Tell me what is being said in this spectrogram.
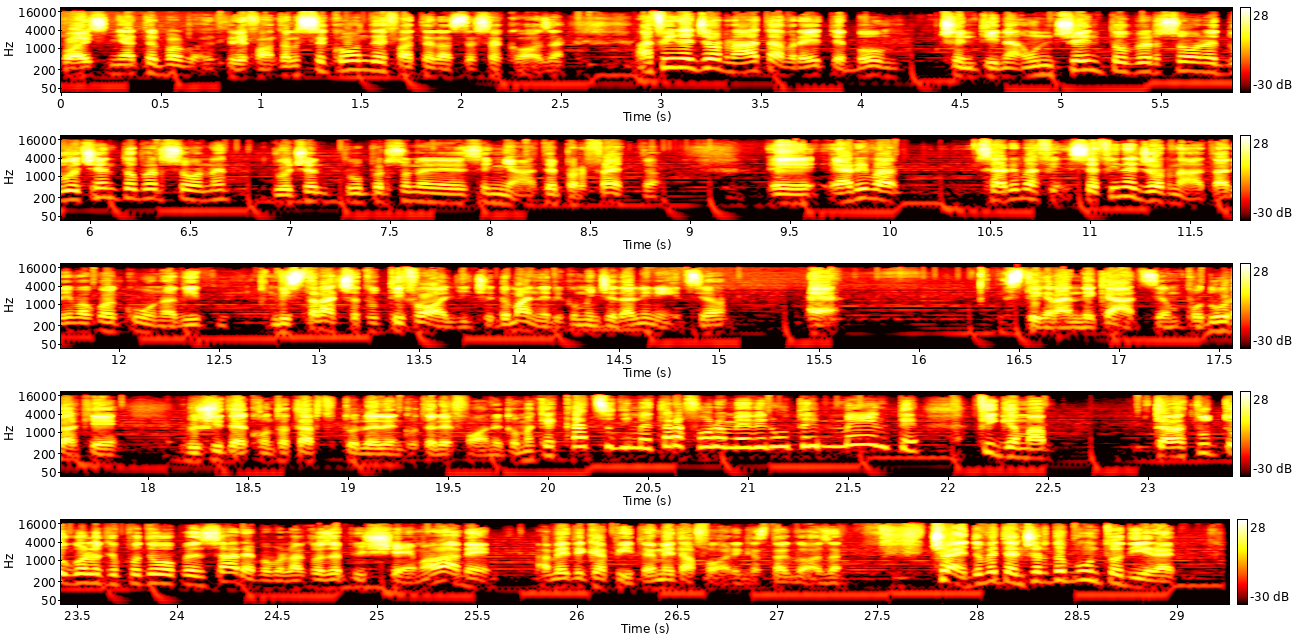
Poi segnate il telefono alla seconda e fate la stessa cosa. A fine giornata avrete boh, centina, un 100 persone, 200 persone, 200 persone segnate, perfetto. E, e arriva, se, arriva, se, a fine giornata arriva qualcuno e vi, vi straccia tutti i fogli, dice domani ricomincia dall'inizio, eh, sti grandi cazzi, è un po' dura che riuscite a contattare tutto l'elenco telefonico. Ma che cazzo di metafora mi è venuta in mente? Figa, ma tra tutto quello che potevo pensare è proprio la cosa più scema. Vabbè, avete capito, è metaforica sta cosa. Cioè, dovete a un certo punto dire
